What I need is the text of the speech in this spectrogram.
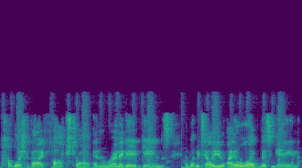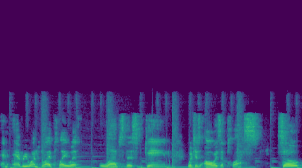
published by Foxtrot and Renegade Games. And let me tell you, I love this game, and everyone who I play with loves this game, which is always a plus. So,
